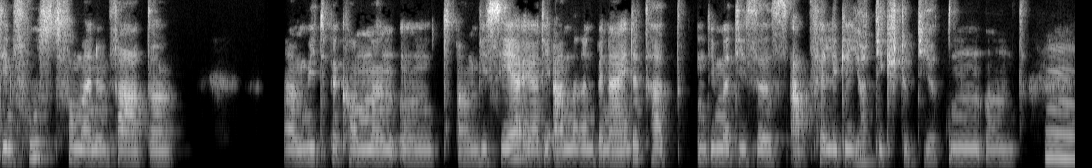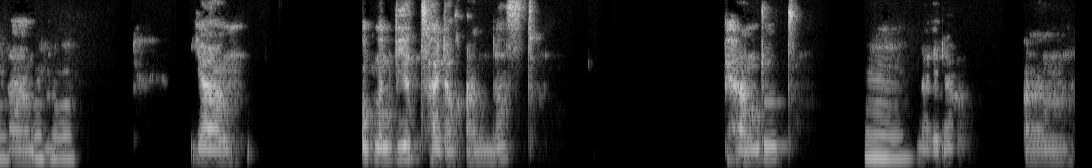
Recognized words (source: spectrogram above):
den Frust von meinem Vater mitbekommen und ähm, wie sehr er die anderen beneidet hat und immer dieses abfällige, ja, Studierten und mhm. Ähm, mhm. ja, und man wird halt auch anders behandelt, mhm. leider. Ähm,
